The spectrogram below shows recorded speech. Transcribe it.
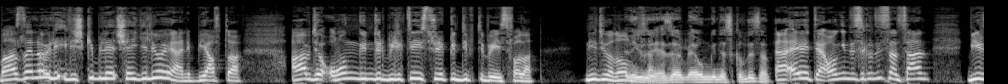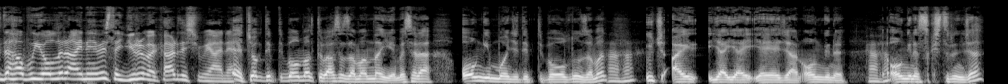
Bazılarına öyle ilişki bile şey geliyor yani bir hafta. Abi diyor 10 gündür birlikteyiz sürekli dip dibeyiz falan. Ne diyorsun oğlum Ne sen? Özellikle 10 günde sıkıldıysan. Ha, evet ya 10 günde sıkıldıysan sen bir daha bu yolları aynı hevesle yürüme kardeşim yani. Evet çok dip dibe olmak da aslında zamandan yiyor. Mesela 10 gün boyunca dip dibe olduğun zaman Aha. 3 ay yay, yay, yayacağın 10 günü Aha. 10 güne sıkıştırınca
